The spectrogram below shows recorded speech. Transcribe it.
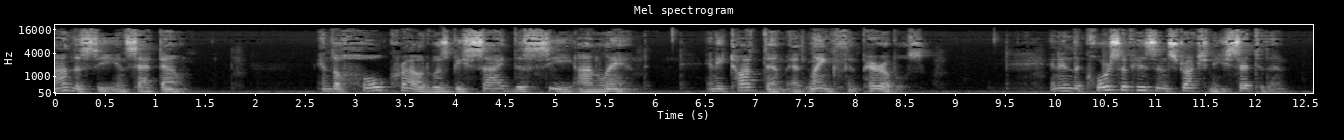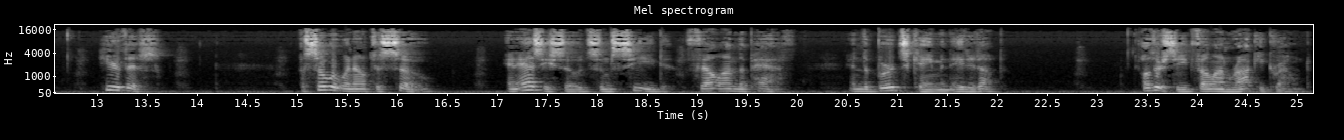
on the sea and sat down. And the whole crowd was beside the sea on land, and he taught them at length in parables. And in the course of his instruction he said to them, Hear this. A sower went out to sow, and as he sowed, some seed fell on the path and the birds came and ate it up. Other seed fell on rocky ground,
